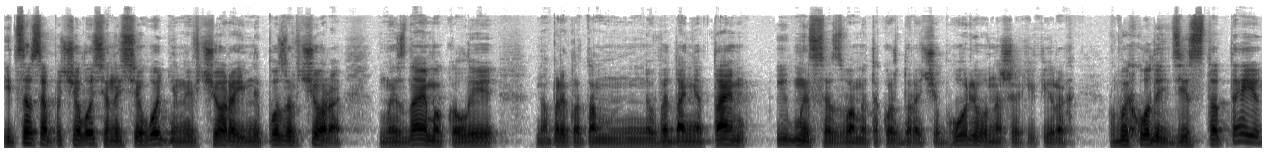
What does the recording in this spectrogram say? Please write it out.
І це все почалося не сьогодні, не вчора і не позавчора. Ми знаємо, коли, наприклад, там видання Тайм, і ми це з вами також, до речі, обговорювали в наших ефірах. Виходить зі статтею.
